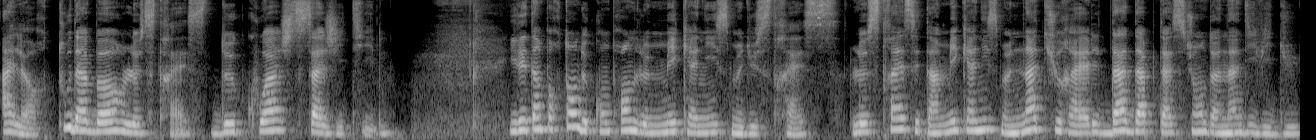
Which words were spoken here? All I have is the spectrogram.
Alors, tout d'abord, le stress. De quoi s'agit-il? Il est important de comprendre le mécanisme du stress. Le stress est un mécanisme naturel d'adaptation d'un individu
